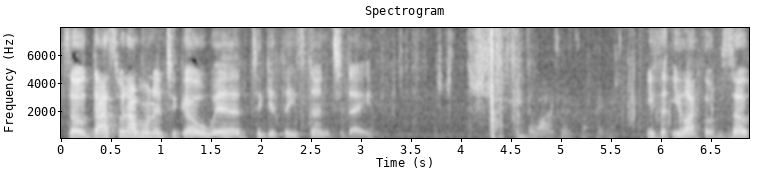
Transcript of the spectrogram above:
So that's what I wanted to go with to get these done today. I think the wise man's my favorite. You th- you like the so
